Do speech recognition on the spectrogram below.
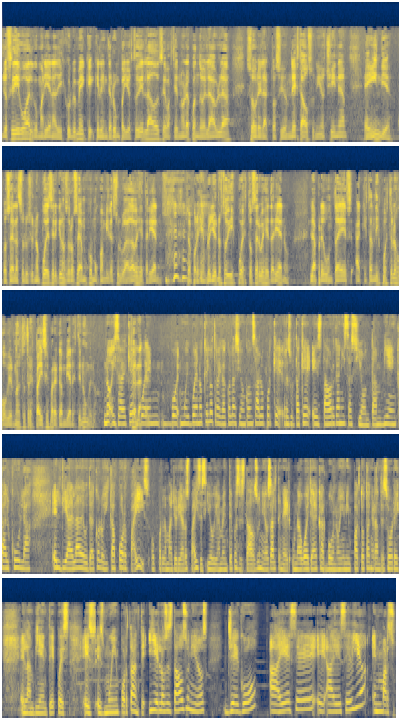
yo, sí digo algo, Mariana, discúlpeme que, le interrumpa. Yo estoy del lado de Sebastián Nora cuando él habla sobre la actuación de Estados Unidos, China e India. O sea, la solución no puede ser que nosotros seamos como Camila Zuluaga vegetarianos. O sea, por ejemplo, yo no estoy dispuesto a ser vegetariano. La pregunta es, ¿a qué están dispuestos los gobiernos de estos tres países para cambiar este número? No, y sabe que es muy bueno que lo traiga a colación, Gonzalo, porque resulta que esta organización también calcula el Día de la Deuda Ecológica por país o por la mayoría de los países y obviamente pues Estados Unidos al tener una huella de carbono y un impacto tan grande sobre el ambiente pues es, es muy importante y en los Estados Unidos llegó a ese, eh, a ese día en marzo.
